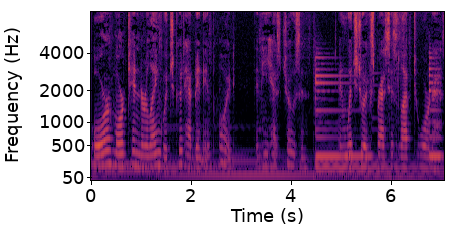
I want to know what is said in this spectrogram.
or more tender language could have been employed than he has chosen in which to express his love toward us?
